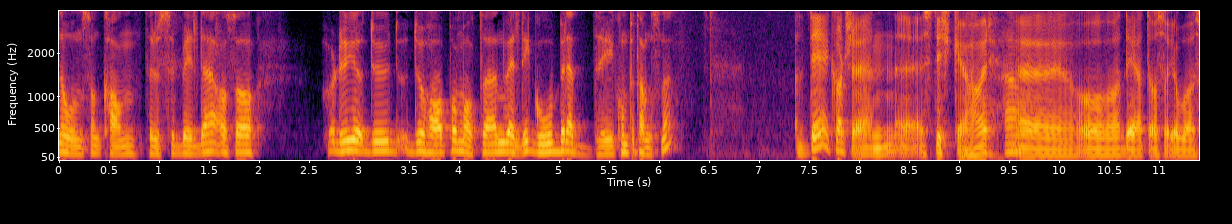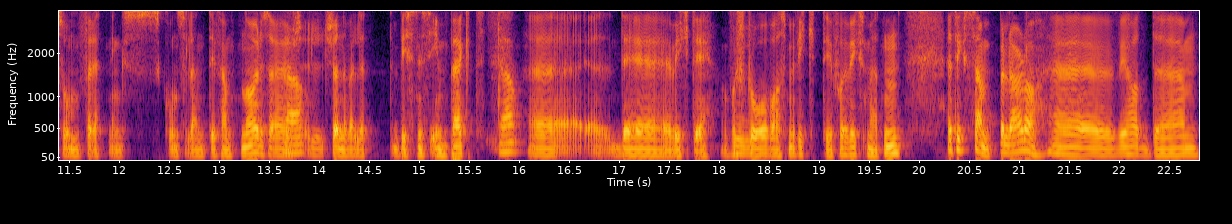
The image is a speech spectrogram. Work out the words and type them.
noen som kan trusselbildet. Altså, du, du, du har på en måte en veldig god bredde i kompetansene. Det er kanskje en eh, styrke jeg har. eh, Og det at jeg også jobba som forretningskonsulent i 15 år, så jeg Ja. skjønner vel et business impact. Ja. Eh, Det er viktig. Å forstå hva som er viktig for virksomheten. Et eksempel der, da. Vi hadde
